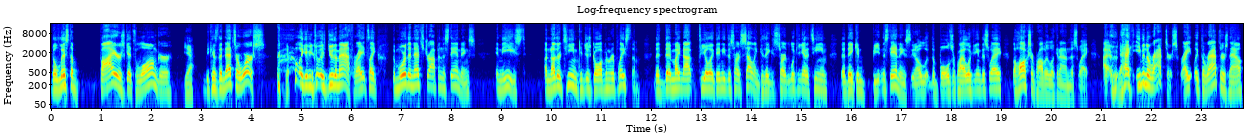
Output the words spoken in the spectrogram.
the list of buyers gets longer. Yeah. because the Nets are worse. like if you do, do the math, right? It's like the more the Nets drop in the standings in the East, another team can just go up and replace them. That they might not feel like they need to start selling because they can start looking at a team that they can beat in the standings. You know, the Bulls are probably looking at this way. The Hawks are probably looking at them this way. I, heck, even the Raptors, right? Like the Raptors now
